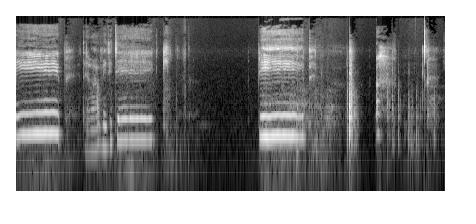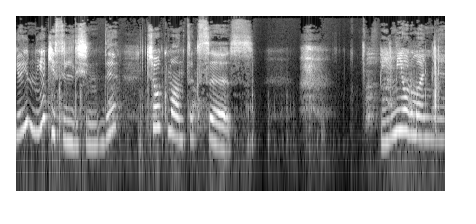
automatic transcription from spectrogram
Bip. Devam edecek. Bip. Ah. Yayın niye kesildi şimdi? Çok mantıksız. Bilmiyorum anne.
